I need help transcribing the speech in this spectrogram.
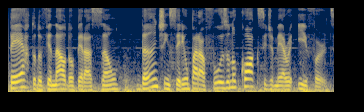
Perto do final da operação, Dante inseriu um parafuso no cóccix de Mary Efford.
